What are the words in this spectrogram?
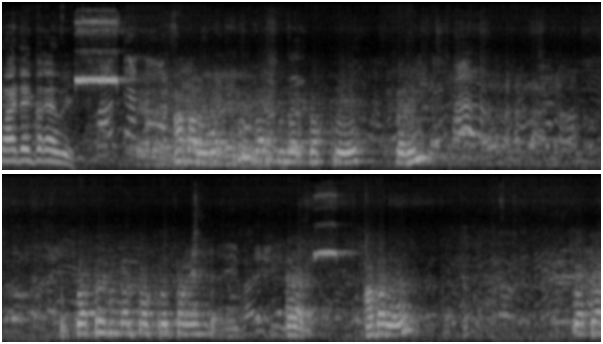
পায়টাই পাকাই হবে। আবারও ফুটবল টিমের পক্ষে সরি চট্রা টিমের পক্ষে পয়েন্ট এক। আবারও চট্রা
